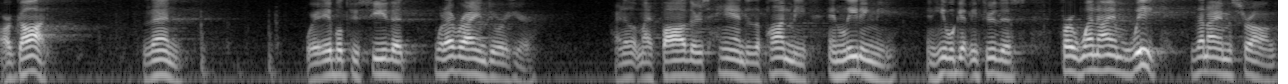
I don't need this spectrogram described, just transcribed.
our God, then we're able to see that whatever I endure here, I know that my Father's hand is upon me and leading me, and He will get me through this. For when I am weak, then I am strong,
